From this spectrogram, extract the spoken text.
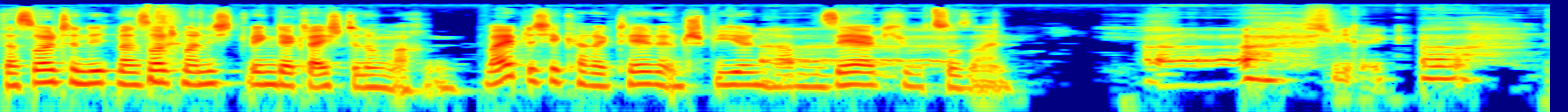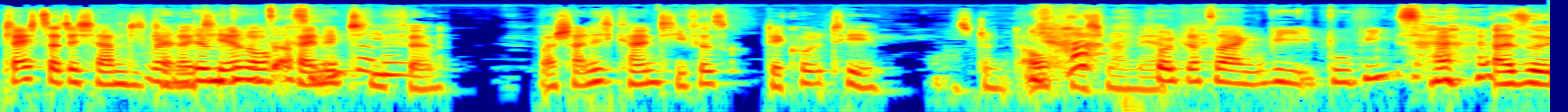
Das sollte nicht, man sollte man nicht wegen der Gleichstellung machen. Weibliche Charaktere in Spielen uh, haben sehr cute zu sein. Uh, schwierig. Uh. Gleichzeitig haben die Charaktere auch keine Tiefe. Wahrscheinlich kein tiefes Dekolleté. Das stimmt auch ja, nicht mal mehr. Ich wollte gerade sagen, wie Boobies. also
